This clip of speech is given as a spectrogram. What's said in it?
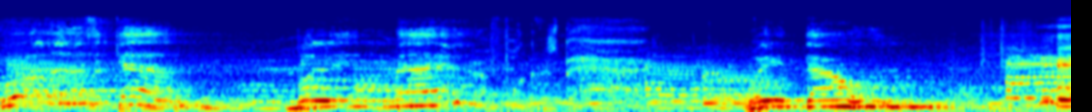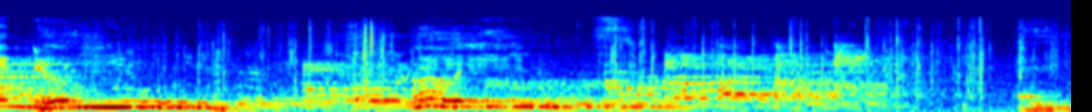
was a gambling man That fucker's bad. way down In New Orleans. And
